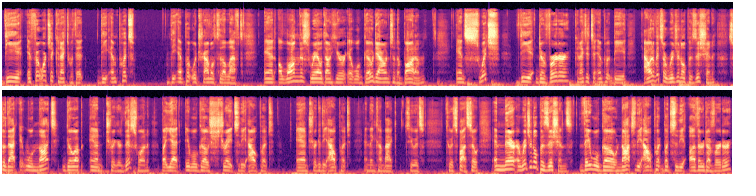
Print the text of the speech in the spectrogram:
the if it were to connect with it, the input the input would travel to the left, and along this rail down here, it will go down to the bottom and switch the diverter connected to input B out of its original position so that it will not go up and trigger this one, but yet it will go straight to the output and trigger the output and then come back to its to its spot. So in their original positions, they will go not to the output but to the other diverter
